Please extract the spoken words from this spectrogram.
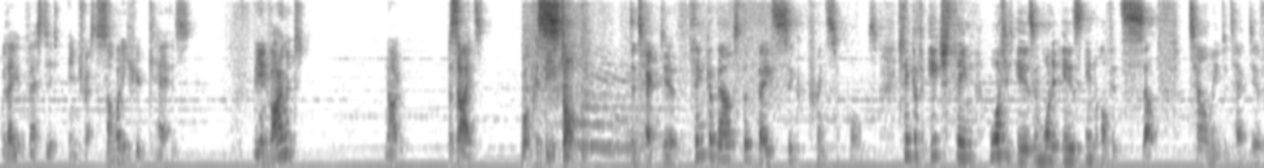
with a vested interest, somebody who cares. The environment? No. Besides, what could be. Stop! Detective, think about the basic principles. Think of each thing, what it is, and what it is in of itself. Tell me, Detective,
